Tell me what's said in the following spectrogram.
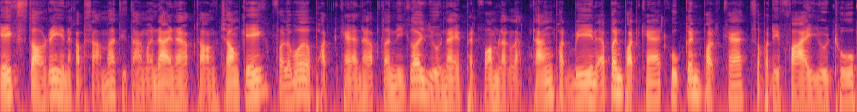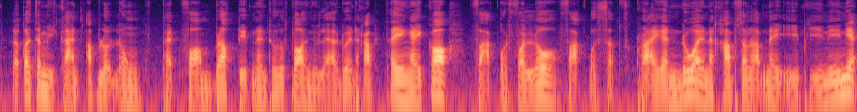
Geek Story นะครับสามารถติดตามกันได้นะครับทางช่อง Geek Follower Podcast นะครับตอนนี้ก็อยู่ในแพลตฟอร์มหลักๆ ทั้ง Podbean Apple Podcast Google Podcast Spotify YouTube แล้วก็จะมีการอัปโหลดลงแพลตฟอร์ม Blockdit ในทุกๆตอนอยู่แล้วด้วยนะครับถ้ายังไงก็ฝากกด Follow ฝากกด Subscribe กันด้วยนะครับสำหรับใน EP นี้เนี่ย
